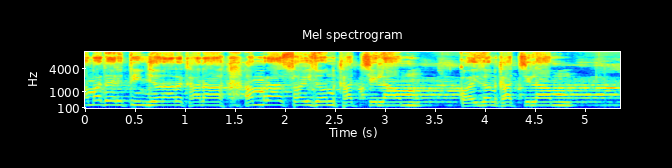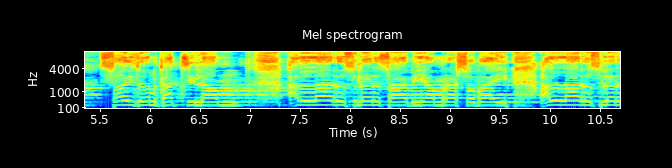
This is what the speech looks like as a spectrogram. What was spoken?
আমাদের তিনজনার খানা আমরা ছয়জন খাচ্ছিলাম। কয়জন খাচ্ছিলাম? ছয়জন খাচ্ছিলাম। আল্লাহ রসুলের সাহাবি আমরা সবাই, আল্লাহ রসুলের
